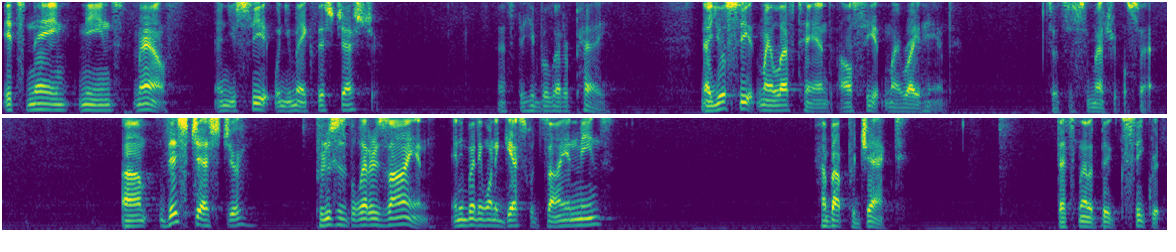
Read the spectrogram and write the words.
its name means mouth. And you see it when you make this gesture. That's the Hebrew letter pay. Now you'll see it in my left hand, I'll see it in my right hand. So it's a symmetrical set. Um, this gesture produces the letter Zion. Anybody want to guess what Zion means? How about project? That's not a big secret.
